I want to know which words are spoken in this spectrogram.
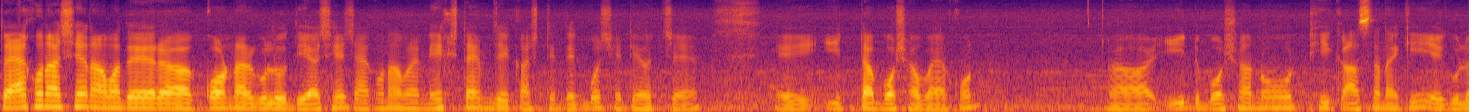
তো এখন আসেন আমাদের কর্নারগুলো দেওয়া শেষ। এখন আমরা নেক্সট টাইম যে কাজটি দেখব সেটি হচ্ছে এই ইটটা বসাবো এখন। ইট বসানো ঠিক আছে নাকি? এগুলো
